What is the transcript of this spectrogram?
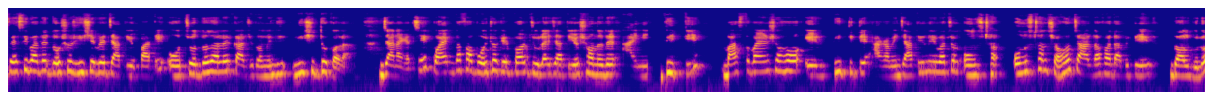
ফেসিবাদের দোষর হিসেবে জাতীয় পার্টি ও চোদ্দ দলের কার্যক্রম নিষিদ্ধ করা। জানা গেছে, কয়েক দফা বৈঠকের পর জুলাই জাতীয় সনদের আইনি ভিত্তি বাস্তবায়ন সহ এর ভিত্তিতে আগামী জাতীয় নির্বাচন অনুষ্ঠান সহ চার দফা দাবিতে দলগুলো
